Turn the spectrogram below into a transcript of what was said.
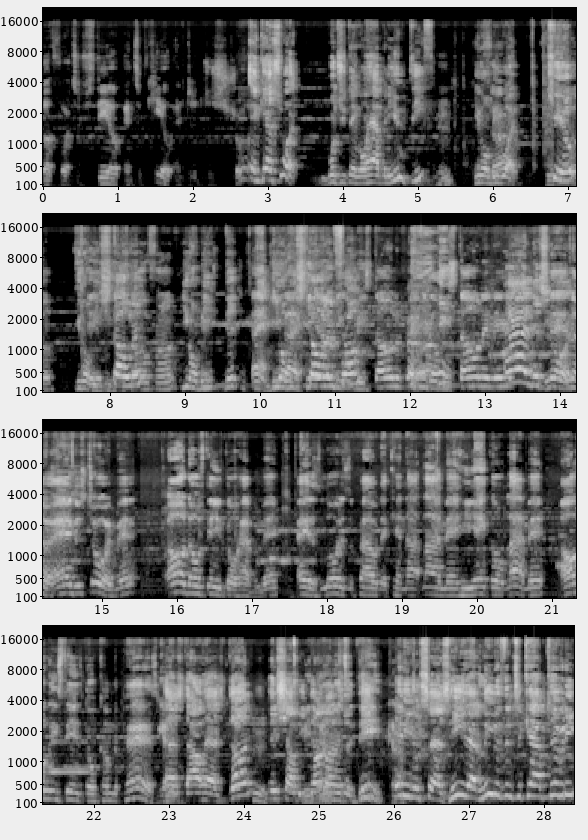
but for to steal and to kill and to destroy. And guess what? What you think gonna happen to you, thief? Mhm. You gonna be what? Killed. You gonna be stolen. from. You gonna be you gonna be stolen killed, You gonna be stolen from. You gonna be stolen, and Man, destroyed. look, and destroyed, man. All those things gonna happen, man. Hey, the Lord is a power that cannot lie, man. He ain't gonna lie, man. All these things gonna come to pass. man. As thou hast done, Hmm. it shall be, done, unto thee. Come It even says, He that leadeth into captivity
